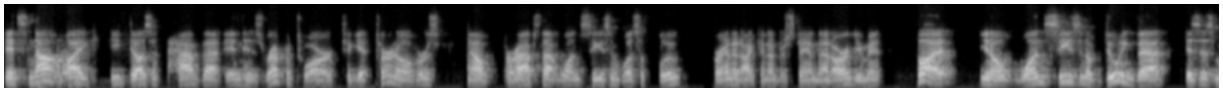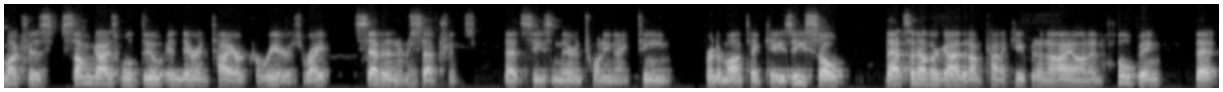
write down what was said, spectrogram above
it's not like he doesn't have that in his repertoire to get turnovers. Now, perhaps that one season was a fluke. Granted, I can understand that argument, but you know, one season of doing that is as much as some guys will do in their entire careers, right? Seven interceptions that season there in 2019 for Damontae Kazee. So that's another guy that I'm kind of keeping an eye on and hoping that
